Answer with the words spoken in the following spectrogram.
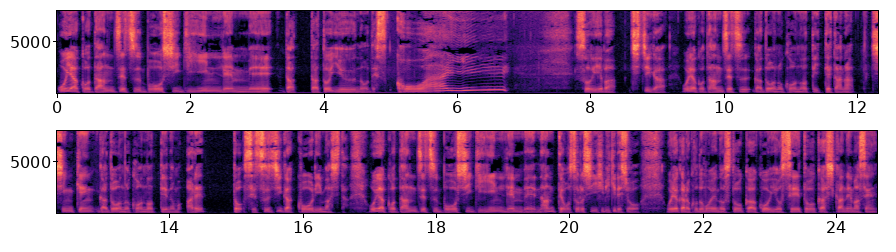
親子断絶防止議員連盟だったというのです。怖いそういえば、父が親子断絶がどうのこうのって言ってたな。親権がどうのこうのっていうのも、あれ？と背筋が凍りました。親子断絶防止議員連盟なんて恐ろしい響きでしょう。親から子供へのストーカー行為を正当化しかねません。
